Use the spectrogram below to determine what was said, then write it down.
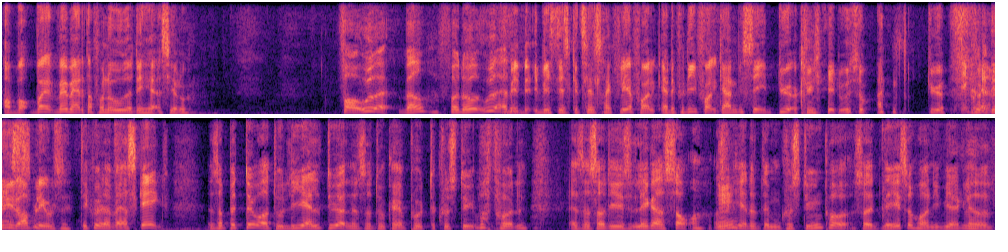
Og hvor, hvem er det, der får noget ud af det her, siger du? For ud af, hvad? For noget ud af det? Men, hvis det skal tiltrække flere folk, er det fordi folk gerne vil se dyr klædt ud som andre dyr? Det kunne er det være din oplevelse? Det kunne da være skægt. Så bedøver du lige alle dyrene, så du kan putte kostymer på dem. Altså, så de ligger og sover, og så Mm. giver du dem kostume på, så et næsehorn i virkeligheden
